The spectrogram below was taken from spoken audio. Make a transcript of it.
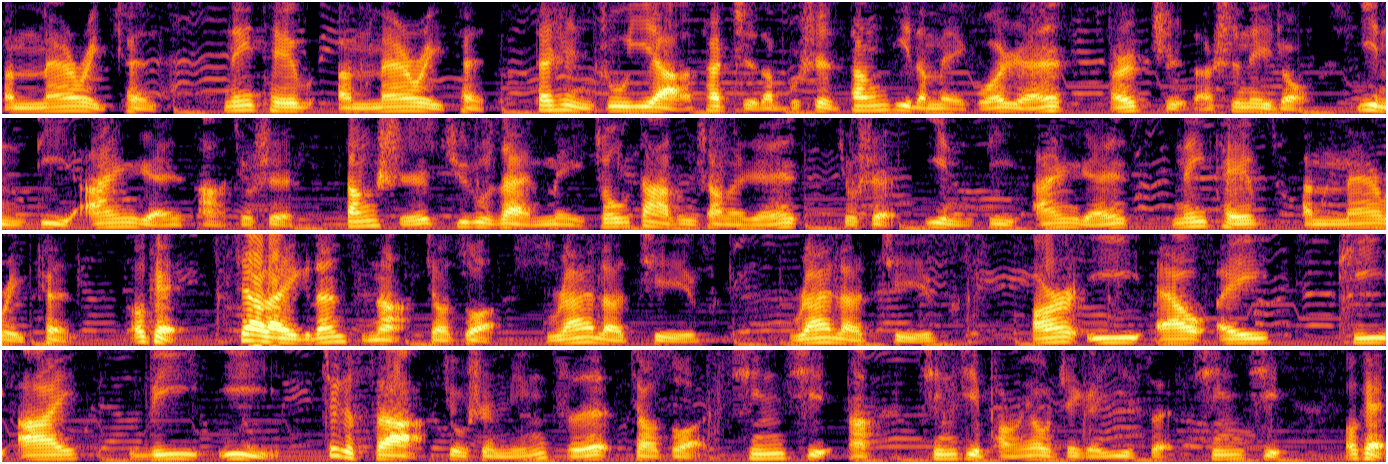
American。Native American，但是你注意啊，它指的不是当地的美国人，而指的是那种印第安人啊，就是当时居住在美洲大陆上的人，就是印第安人。Native American。OK，接下来一个单词呢，叫做 relative，relative，R E L A T I V E，这个词啊，就是名词，叫做亲戚啊，亲戚朋友这个意思，亲戚。OK，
